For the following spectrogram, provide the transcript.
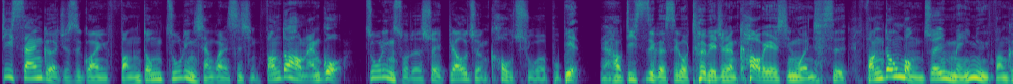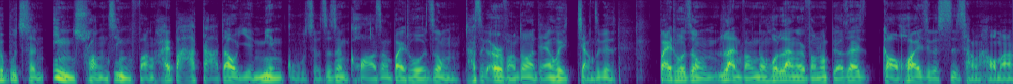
第三个就是关于房东租赁相关的事情，房东好难过，租赁所得税标准扣除额不变。然后第四个是我特别觉得很靠背的新闻，就是房东猛追美女房客不成，硬闯进房，还把她打到颜面骨折，这是很夸张。拜托，这种他是个二房东啊，等下会讲这个。拜托，这种烂房东或烂二房东不要再搞坏这个市场了，好吗？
